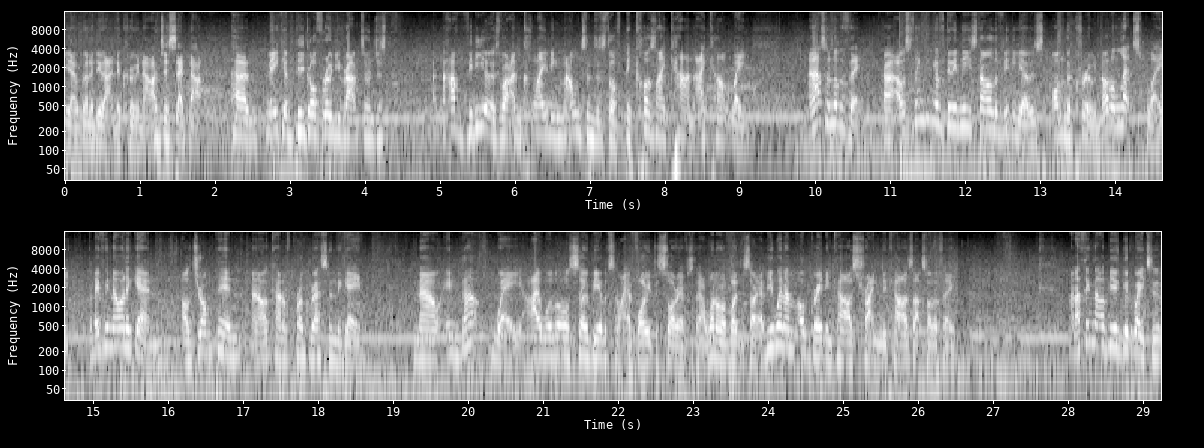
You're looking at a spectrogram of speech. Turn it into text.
you know, going to do that in The Crew now. I've just said that. Um, make a big off-roady Raptor and just have videos where I'm climbing mountains and stuff because I can. I can't wait. And that's another thing. Uh, I was thinking of doing these style of videos on the crew. Not a let's play, but every now and again, I'll jump in and I'll kind of progress in the game. Now, in that way, I will also be able to like, avoid the story, obviously. I want to avoid the story. It'll be when I'm upgrading cars, trying new cars, that sort of thing. And I think that would be a good way to,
